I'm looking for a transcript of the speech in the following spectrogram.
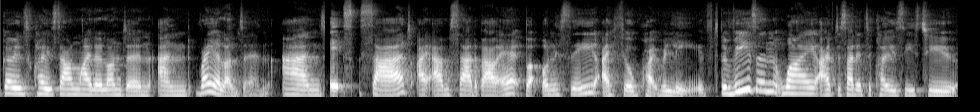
going to close down Lilo London and Raya London. And it's sad. I am sad about it. But honestly, I feel quite relieved. The reason why I've decided to close these two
